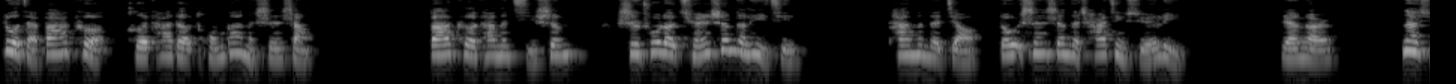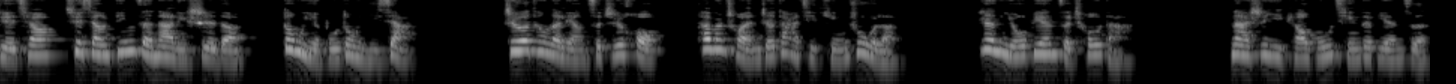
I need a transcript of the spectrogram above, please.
落在巴克和他的同伴们身上。巴克他们起身，使出了全身的力气，他们的脚都深深地插进雪里。然而，那雪橇却像钉在那里似的，动也不动一下。折腾了两次之后，他们喘着大气停住了，任由鞭子抽打。那是一条无情的鞭子，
